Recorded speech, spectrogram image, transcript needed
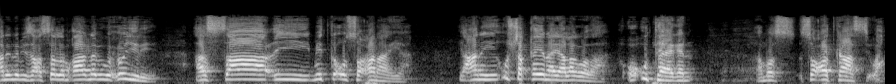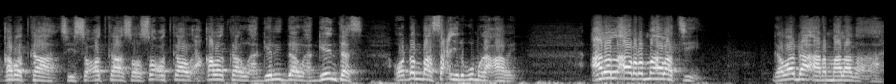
an nabi sal slam qaala nabigu wuxuu yihi assaaci midka u soconaya yani u shaqaynaya laga wadaa oo u taagan ama socodkaas waxqabadkaa sii socodkaas oo socodkaa waxqabadkaa waxgelida waxgeentaas oo dhan baa sacyi lagu magacaabay cala alarmalati gabadha armalada ah.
